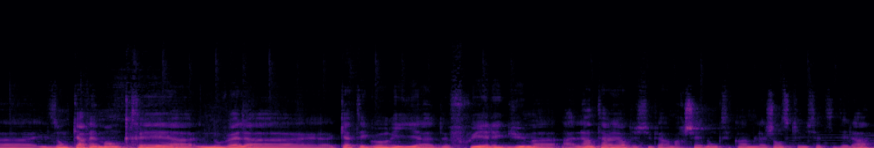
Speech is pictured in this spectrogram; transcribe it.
Euh, ils ont carrément créé euh, une nouvelle euh, catégorie de fruits et légumes à l'intérieur du supermarché. Donc c'est quand même l'agence qui a eu cette idée-là.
